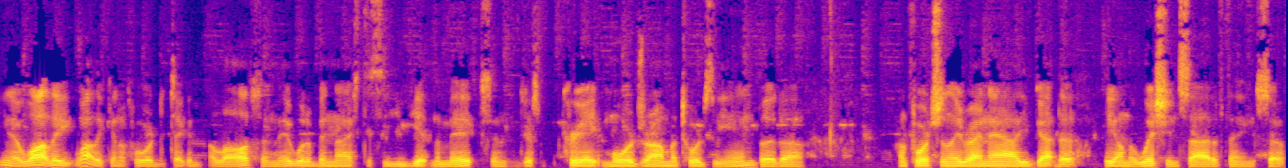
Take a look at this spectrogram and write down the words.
You know, Watley Watley can afford to take a, a loss, and it would have been nice to see you get in the mix and just create more drama towards the end. But uh, unfortunately, right now you've got to be on the wishing side of things. So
